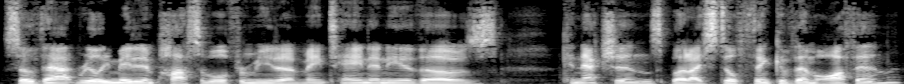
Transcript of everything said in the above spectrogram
So that really made it impossible for me to maintain any of those connections, but I still think of them often.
